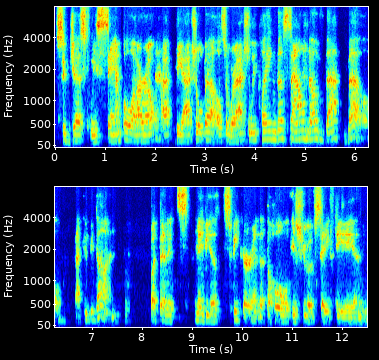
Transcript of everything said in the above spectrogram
suggest we sample our, uh, the actual bell. So we're actually playing the sound of that bell. That could be done. But that it's maybe a speaker and that the whole issue of safety and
